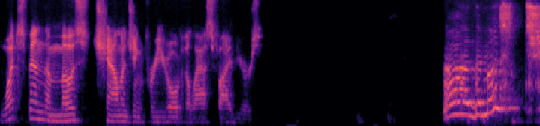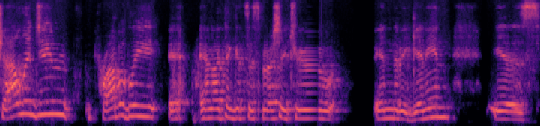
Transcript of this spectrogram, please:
what's been the most challenging for you over the last five years? Uh, the most challenging, probably, and I think it's especially true in the beginning, is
